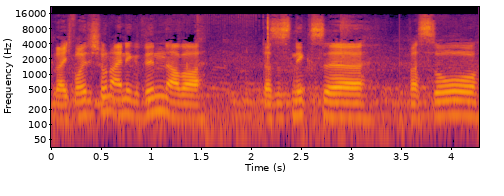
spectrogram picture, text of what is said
oder ich wollte schon eine gewinnen, aber das ist nichts, äh, was so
